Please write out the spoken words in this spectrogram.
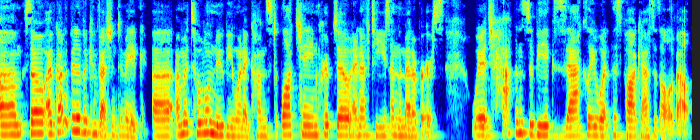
Um, so I've got a bit of a confession to make. Uh, I'm a total newbie when it comes to blockchain, crypto, NFTs, and the metaverse, which happens to be exactly what this podcast is all about.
